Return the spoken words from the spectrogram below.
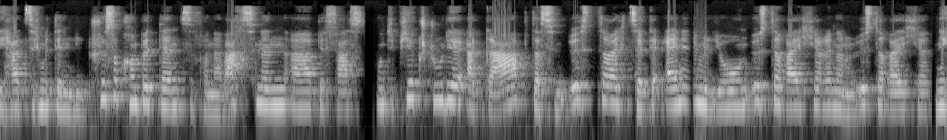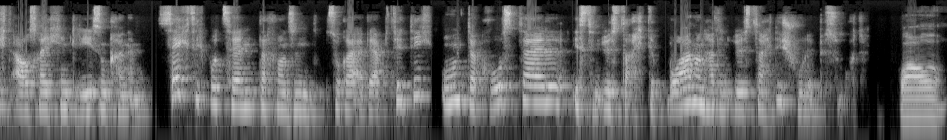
die hat sich mit den Schlüsselkompetenzen von Erwachsenen äh, befasst. Und die PIRG-Studie ergab, dass in Österreich circa eine Million Österreicherinnen und Österreicher nicht ausreichend lesen können. 60 Prozent davon sind sogar erwerbstätig und der Großteil ist in Österreich geboren und hat in Österreich die Schule besucht. Wow,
